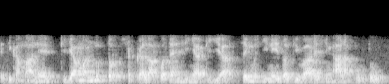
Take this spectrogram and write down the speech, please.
Jadi kamane dia menutup segala potensinya dia sing mestine itu diwaris sing anak putu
